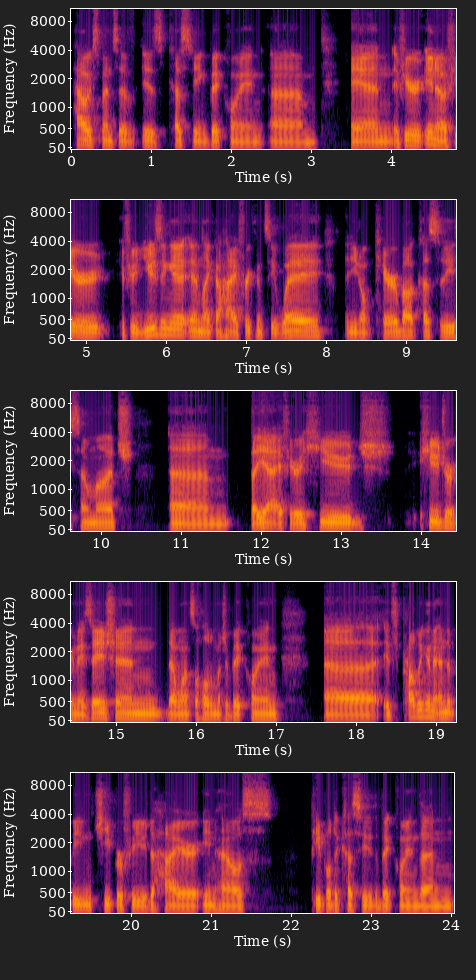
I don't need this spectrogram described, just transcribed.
how expensive is custodying Bitcoin. Um, and if you're, you know, if you're if you're using it in like a high frequency way, then you don't care about custody so much. Um, but yeah, if you're a huge huge organization that wants to hold a bunch of Bitcoin, uh, it's probably going to end up being cheaper for you to hire in-house people to custody the Bitcoin than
